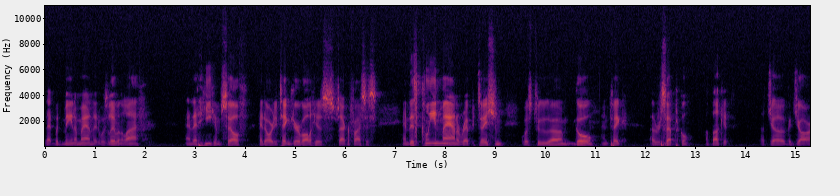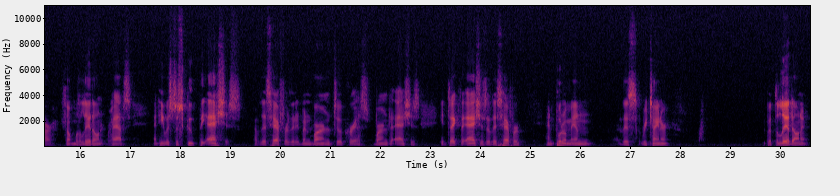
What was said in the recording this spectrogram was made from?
that would mean a man that was living a life, and that he himself had already taken care of all of his sacrifices. And this clean man of reputation was to um, go and take a receptacle, a bucket, a jug, a jar, something with a lid on it perhaps, and he was to scoop the ashes of this heifer that had been burned to a crisp, burned to ashes. He'd take the ashes of this heifer and put them in this retainer, put the lid on it,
